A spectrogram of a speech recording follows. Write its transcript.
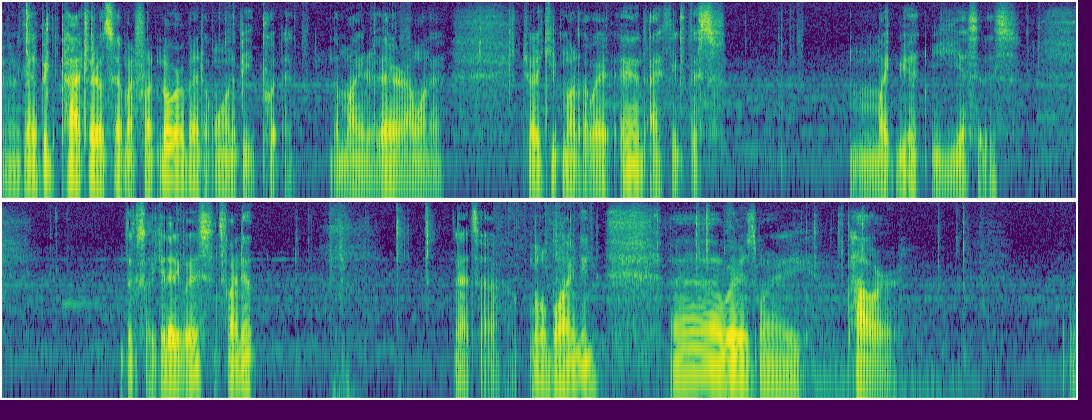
Uh, I got a big patch right outside my front door, but I don't want to be putting the miner there. I want to try to keep them out of the way, and I think this might be it. Yes, it is. Looks like it anyways. Let's find out. That's a little blinding. Uh, where is my power? Uh,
